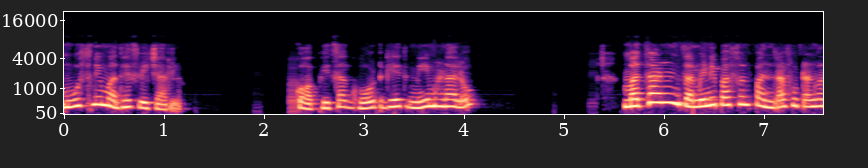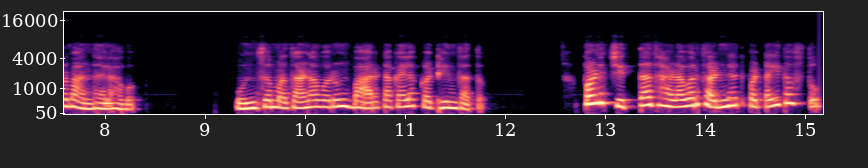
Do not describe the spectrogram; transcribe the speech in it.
मूसनी मध्येच विचारलं. कॉफीचा घोट घेत मी म्हणालो, मचाण जमिनीपासून पंधरा फुटांवर बांधायला हवं. उंच मचाणावरून बार टाकायला कठीण जातं. पण चित्ता झाडावर चढण्यात पटाईत असतो.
